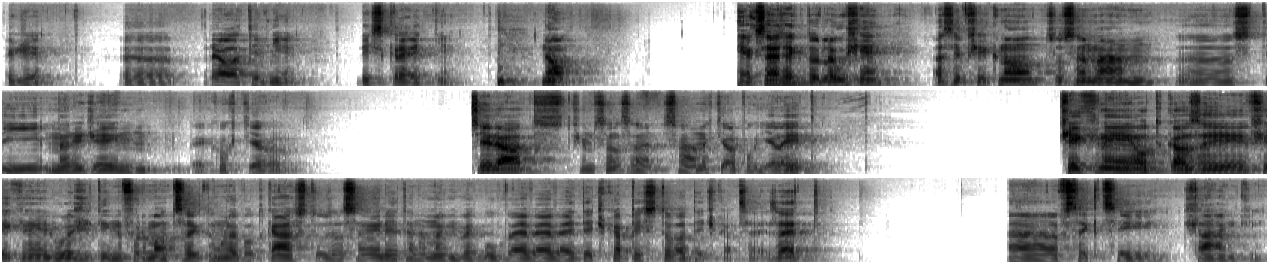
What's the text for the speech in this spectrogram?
Takže uh, relativně diskrétně. No, jak jsem řekl, tohle už je asi všechno, co jsem vám uh, z té Mary Jane jako chtěl přidat, s čím jsem se s vámi chtěl podělit. Všechny odkazy, všechny důležité informace k tomuhle podcastu zase najdete na mém webu www.pistova.cz eh, v sekci články.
